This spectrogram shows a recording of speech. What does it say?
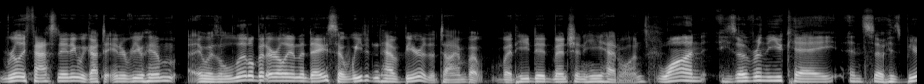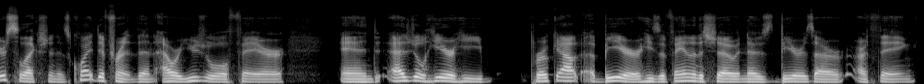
really fascinating we got to interview him it was a little bit early in the day so we didn't have beer at the time but but he did mention he had one Juan, he's over in the UK, and so his beer selection is quite different than our usual fare. And as you'll hear, he broke out a beer. He's a fan of the show and knows beer is our, our thing.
